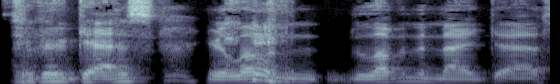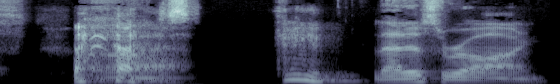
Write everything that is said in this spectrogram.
It's a good guess. You're loving loving the night guess. Um, that is wrong.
